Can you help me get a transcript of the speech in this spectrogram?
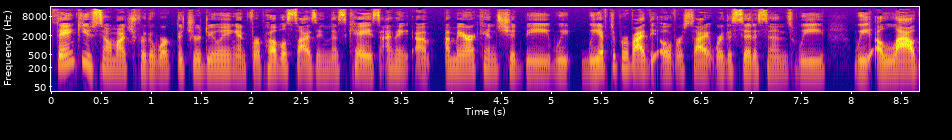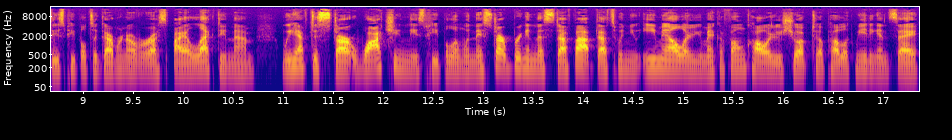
thank you so much for the work that you're doing and for publicizing this case. I think um, Americans should be we we have to provide the oversight. We're the citizens. We we allow these people to govern over us by electing them. We have to start watching these people, and when they start bringing this stuff up, that's when you email or you make a phone call or you show up to a public meeting and say,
